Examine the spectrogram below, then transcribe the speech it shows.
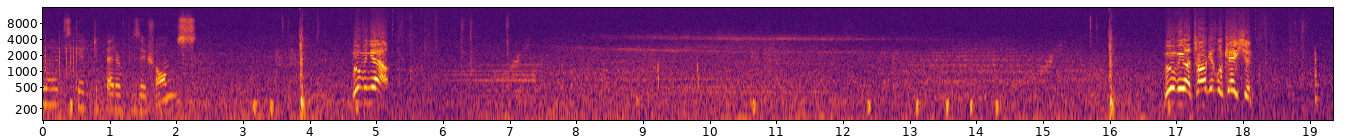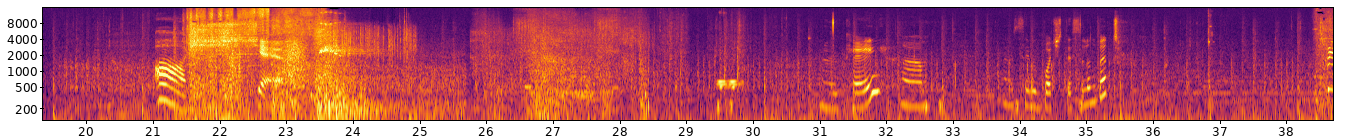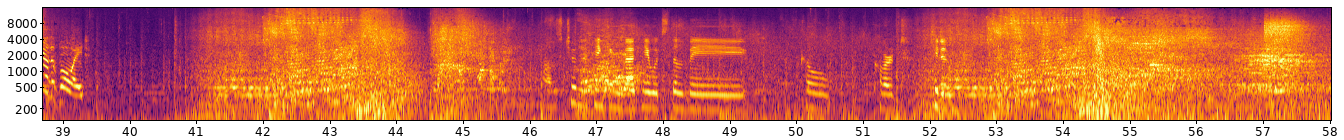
let's get to better positions. Moving out. Moving on target location. Ah, shit. Watch this a little bit. Fear the void. I was truly thinking that he would still be co covered, hidden.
